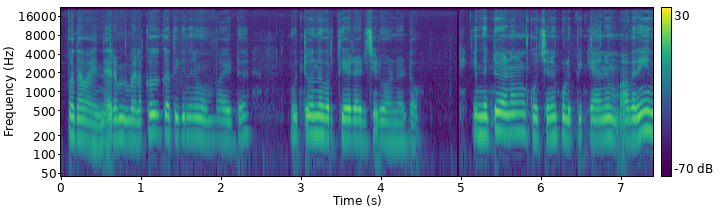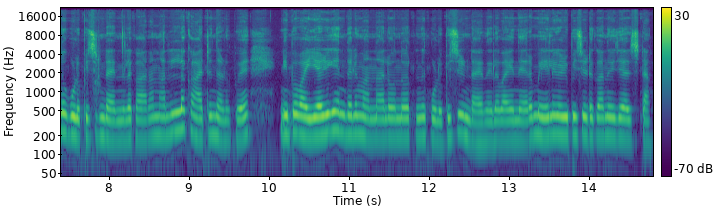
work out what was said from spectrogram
അപ്പോൾ അതാ വൈകുന്നേരം വിളക്കൊക്കെ കത്തിക്കുന്നതിന് മുമ്പായിട്ട് മുറ്റം ഒന്ന് വൃത്തിയായിട്ട് അടിച്ചിടുവാണ് കേട്ടോ. എന്നിട്ട് വേണം കൊച്ചിനെ കുളിപ്പിക്കാനും. അവനെ ഇന്ന് കുളിപ്പിച്ചിട്ടുണ്ടായിരുന്നില്ല. കാരണം നല്ല കാറ്റും തണുപ്പേ ഇനിയിപ്പോൾ വയ്യാഴിക എന്തെങ്കിലും വന്നാലോ എന്ന് പറഞ്ഞ് കുളിപ്പിച്ചിട്ടുണ്ടായിരുന്നില്ല. വൈകുന്നേരം മേൽ കഴിപ്പിച്ചെടുക്കാമെന്ന് വിചാരിച്ചിട്ടാണ്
